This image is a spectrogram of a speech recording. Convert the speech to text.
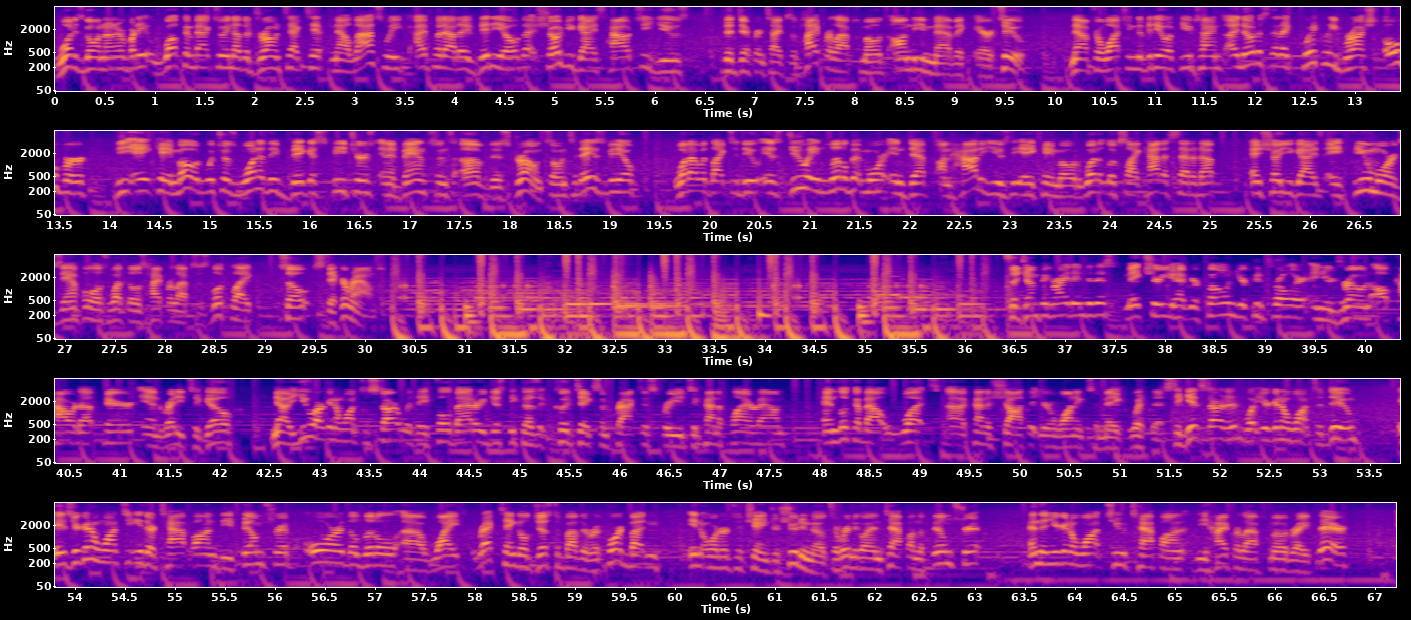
What is going on everybody? Welcome back to another drone tech tip. Now last week I put out a video that showed you guys how to use the different types of hyperlapse modes on the Mavic Air 2. Now after watching the video a few times, I noticed that I quickly brushed over the 8K mode, which was one of the biggest features and advancements of this drone. So in today's video, what I would like to do is do a little bit more in depth on how to use the 8K mode, what it looks like, how to set it up, and show you guys a few more examples of what those hyperlapses look like so stick around. So jumping right into this, make sure you have your phone, your controller, and your drone all powered up, paired, and ready to go. Now you are gonna want to start with a full battery just because it could take some practice for you to kind of fly around and look about what uh, kind of shot that you're wanting to make with this. To get started, what you're gonna want to do is you're gonna want to either tap on the film strip or the little uh, white rectangle just above the record button in order to change your shooting mode. So we're gonna go ahead and tap on the film strip and then you're gonna want to tap on the hyperlapse mode right there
